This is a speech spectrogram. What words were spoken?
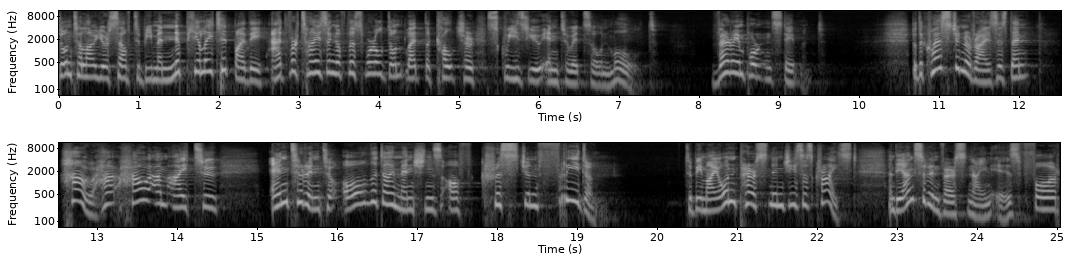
Don't allow yourself to be manipulated by the advertising of this world. Don't let the culture squeeze you into its own mold. Very important statement. But the question arises then how? How, how am I to enter into all the dimensions of Christian freedom? To be my own person in Jesus Christ? And the answer in verse 9 is For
